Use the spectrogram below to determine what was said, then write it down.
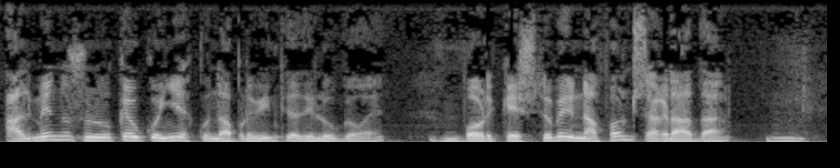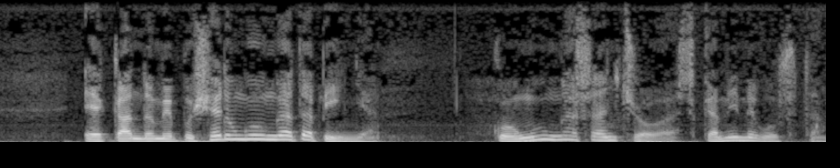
al menos no que eu coñezco na provincia de Lugo, eh? Uh -huh. Porque estuve na Fonsagrada uh -huh. e cando me puxeron unha tapiña con unhas anchoas que a mí me gustan.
